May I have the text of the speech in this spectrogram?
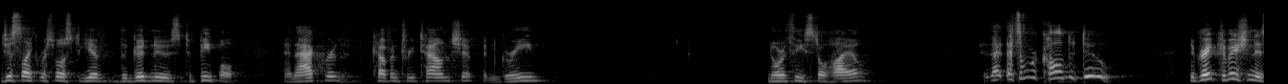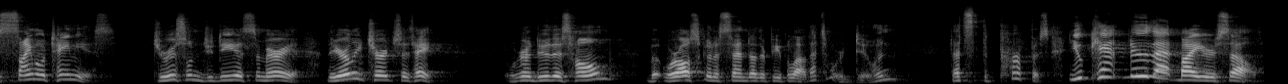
just like we're supposed to give the good news to people in Akron and Coventry Township and Green, Northeast Ohio. That, that's what we're called to do. The Great Commission is simultaneous. Jerusalem, Judea, Samaria. The early church says, hey, we're going to do this home, but we're also going to send other people out. That's what we're doing. That's the purpose. You can't do that by yourself.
